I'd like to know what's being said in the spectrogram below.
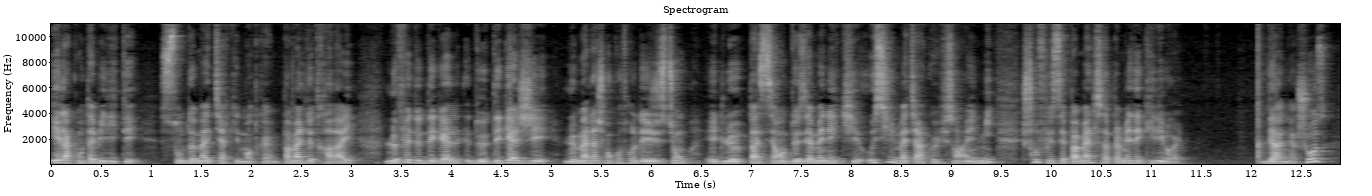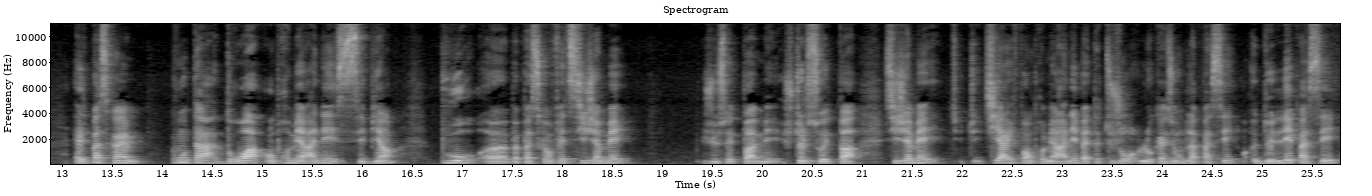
et la comptabilité. Ce sont deux matières qui demandent quand même pas mal de travail. Le fait de, de dégager le management contrôle des gestions et de le passer en deuxième année, qui est aussi une matière à coefficient 1,5, je trouve que c'est pas mal, ça permet d'équilibrer. Dernière chose, elle passe quand même compta droit en première année, c'est bien. Pour, euh, bah, parce qu'en fait, si jamais je ne souhaite pas, mais je te le souhaite pas. Si jamais tu n'y arrives pas en première année, bah, tu as toujours l'occasion de, la passer, de les passer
